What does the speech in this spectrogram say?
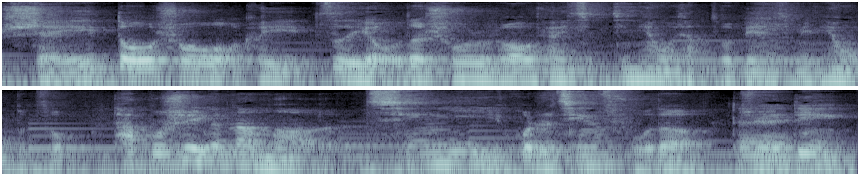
谁都说我可以自由的出入，说 OK，今天我想做编辑，明天我不做。它不是一个那么轻易或者轻浮的决定。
